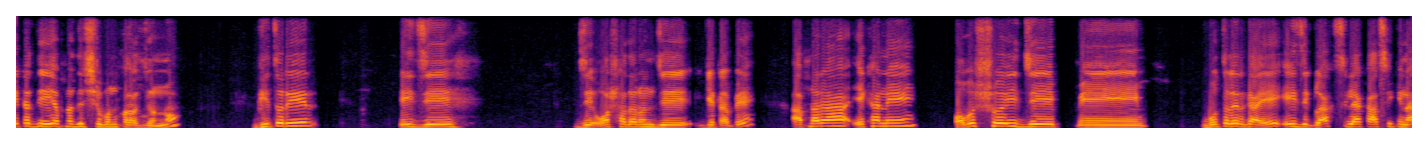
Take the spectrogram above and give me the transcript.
এটা দিয়ে আপনাদের সেবন করার জন্য। ভিতরের এই যে যে অসাধারণ যে গেট আপনারা এখানে অবশ্যই যে বোতলের গায়ে এই যে গ্লাক্স লেখা আছে কিনা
